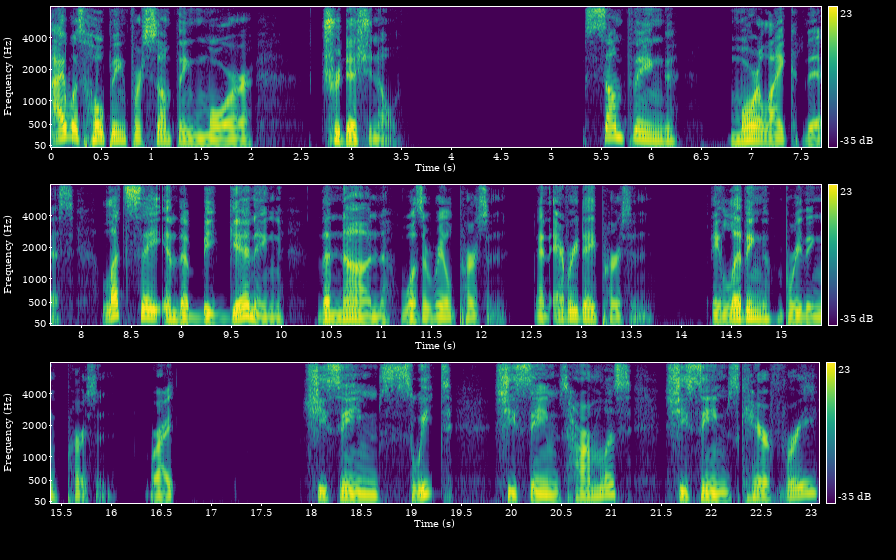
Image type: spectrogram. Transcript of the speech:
I was hoping for something more traditional. Something more like this. Let's say in the beginning, the nun was a real person, an everyday person a living, breathing person, right? She seems sweet. She seems harmless. She seems carefree.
